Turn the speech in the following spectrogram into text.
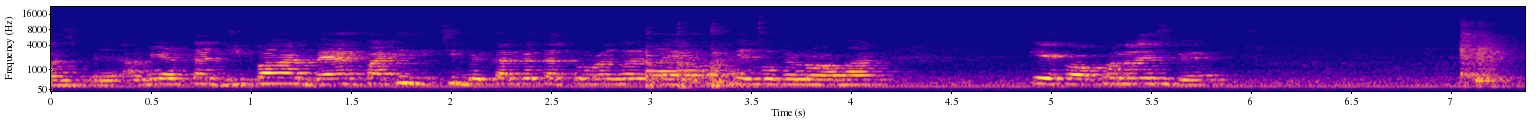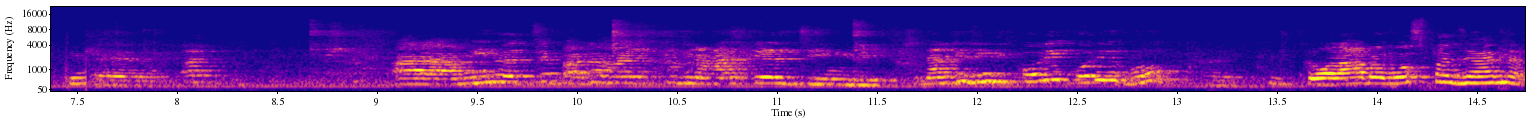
আসবে। আমি একটা ডিবার ব্যাগ পাঠিয়ে দিচ্ছি বেকার বেকার তোমার ঘরে ব্যাগ পাঠাইবো কেন আবার? কে কখন আসবে। আর আমি হচ্ছে পাঠাবো একটু নারকেল চিংড়ি। নারকেল চিংড়ি করি করি গো। করার অবস্থা যায় না।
